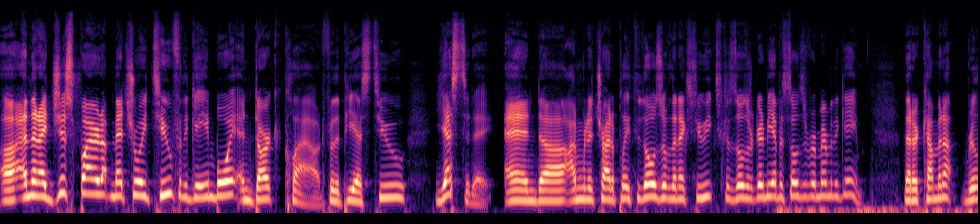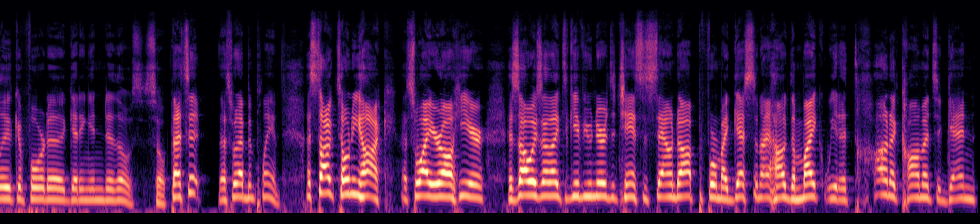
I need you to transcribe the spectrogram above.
Uh, and then I just fired up Metroid 2 for the Game Boy and Dark Cloud for the PS2 yesterday. And uh, I'm going to try to play through those over the next few weeks because those are going to be episodes of Remember the Game that are coming up. Really looking forward to getting into those. So that's it. That's what I've been playing. Let's talk Tony Hawk. That's why you're all here. As always, I like to give you nerds a chance to sound off before my guests and I hog the mic. We had a ton of comments again.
